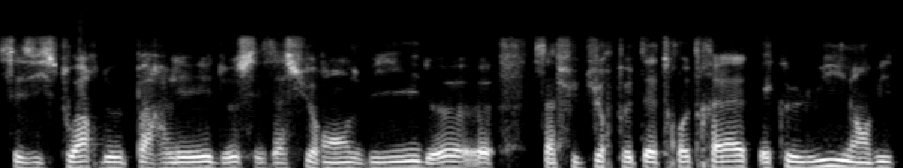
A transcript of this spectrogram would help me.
ces histoires de parler de ses assurances vie, de euh, sa future peut-être retraite et que lui il a envie de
